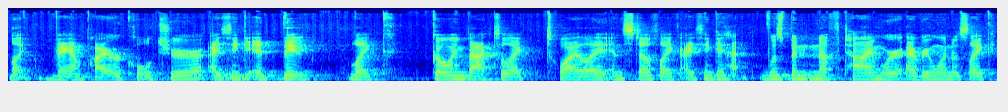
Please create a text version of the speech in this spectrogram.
like vampire culture. I think it they like going back to like Twilight and stuff. Like I think it ha- was been enough time where everyone was like,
